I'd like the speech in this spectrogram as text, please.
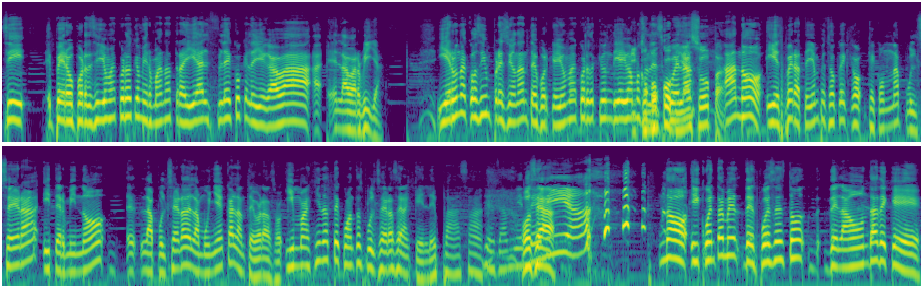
Sí, pero por decir, yo me acuerdo que mi hermana traía el fleco que le llegaba a- en la barbilla. Y era una cosa impresionante porque yo me acuerdo que un día ¿Y íbamos a la escuela. comía sopa? Ah, no, y espérate, ella empezó que, que con una pulsera y terminó eh, la pulsera de la muñeca al antebrazo. Imagínate cuántas pulseras eran. ¿Qué le pasa? Yo también O sea, tenía. No, y cuéntame después esto de la onda de que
